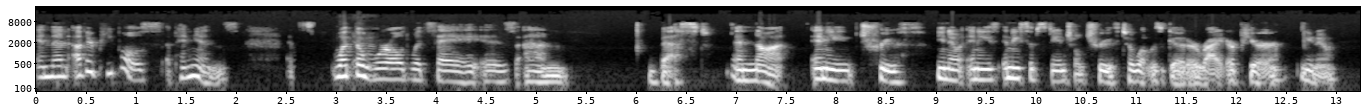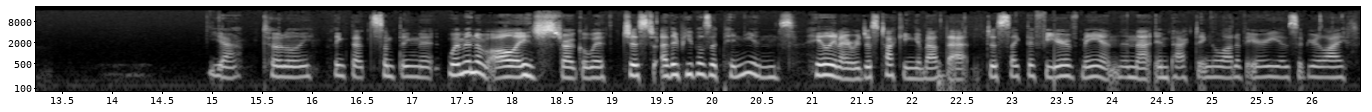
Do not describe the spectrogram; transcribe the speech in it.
and then other people's opinions. It's what yeah. the world would say is um, best and not any truth, you know, any any substantial truth to what was good or right or pure, you know. Yeah, totally. I think that's something that women of all ages struggle with, just other people's opinions. Haley and I were just talking about that, just like the fear of man and that impacting a lot of areas of your life.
